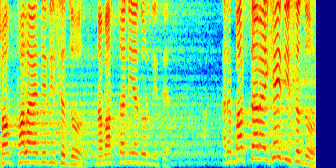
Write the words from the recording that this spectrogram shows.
সব ফালায় দিয়ে দিছে দৌড়। না, বাচ্চা নিয়ে দৌড় দিছে। আরে বাচ্চা রেখেই দিছে দৌড়।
